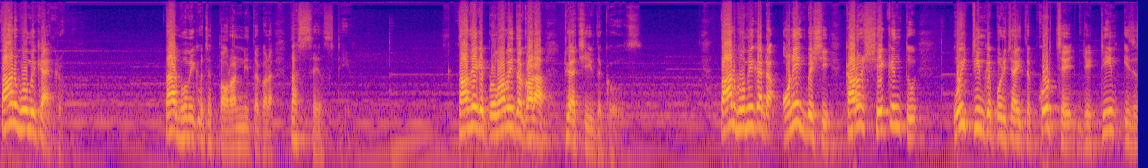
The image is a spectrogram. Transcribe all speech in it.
তার ভূমিকা একরকম। তার ভূমিকা হচ্ছে ত্বরান্বিত করা, তার সেলস টিম তাদেরকে প্রভাবিত করা টু অ্যাচিভ দ্য গোলস তার ভূমিকাটা অনেক বেশি, কারণ সে কিন্তু ওই টিমকে পরিচালিত করছে যে team is a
